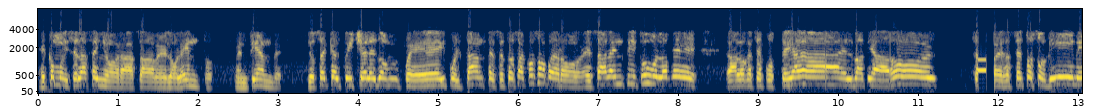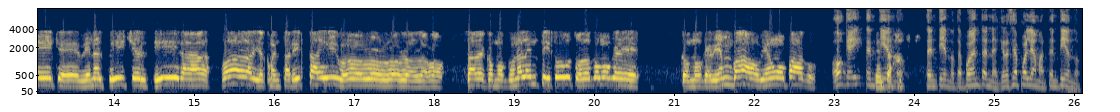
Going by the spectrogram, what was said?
Es como dice la señora, ¿sabes? Lo lento, ¿me entiendes? Yo sé que el pitcher es, do- pues, es importante, sé todas esas cosas, pero esa lentitud es lo que, a lo que se postea el bateador, ¿sabes? Hace todos esos gimmicks, que viene el pitcher, tira, ¡ah! y el comentarista ahí, bla, bla, bla. ¿Sabes? Como que una lentitud, todo como que, como que bien bajo, bien opaco. Ok, te entiendo, te entiendo, te puedo entender. Gracias por llamar, te entiendo.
